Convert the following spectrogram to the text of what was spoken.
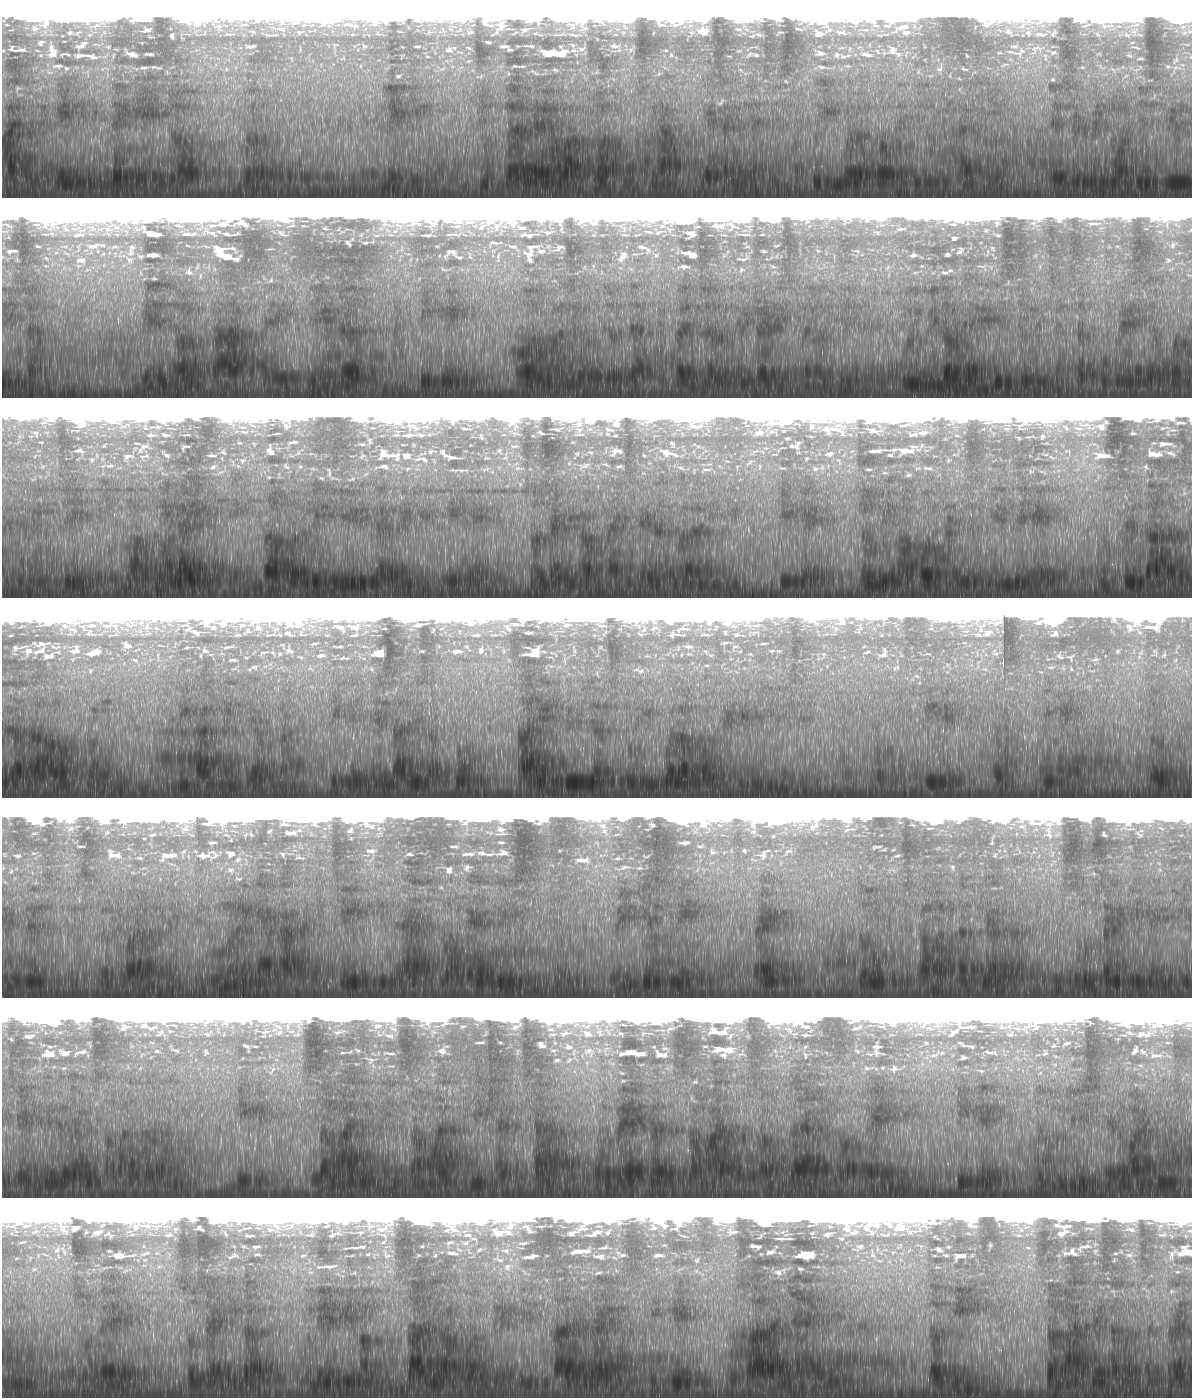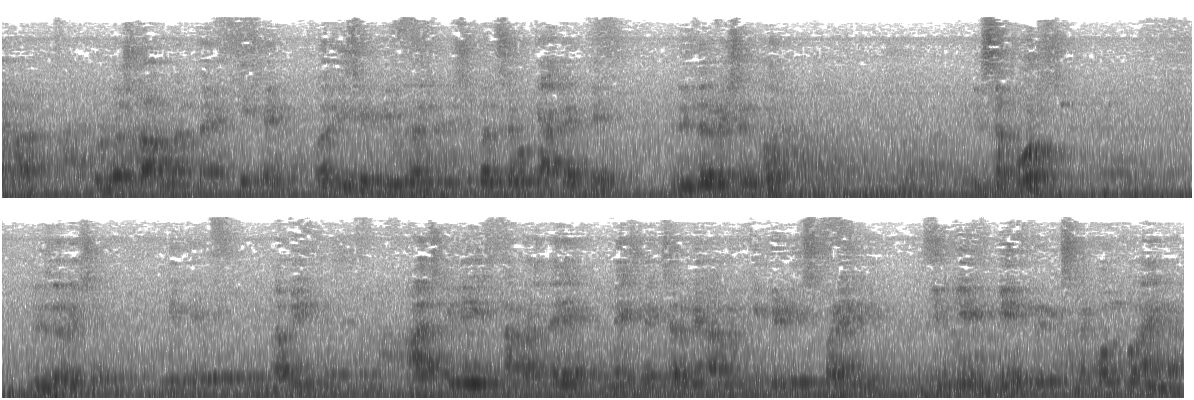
आज हमें कहीं नहीं दिखता है एक जॉब लेकिन जो कर रहे हो आप जॉब उसमें आपको कैसा मिलना चाहिए? सबको इक्वल अपॉर्चुनिटीज़ मिलना चाहिए। There should be no discrimination based on caste sex gender ठीक है? और कौन से कौन से होते हैं आपके कल्चर होते हैं ट्रेडिशनल होते हैं कोई विदाउट एनी डिस्क्रिमिनेशन सबको कैसे अपॉर्चुनिटी मिलनी चाहिए? अपनी लाइफ प्रॉपरली लीड करने की, ठीक है? सोसाइटी में अपना स्टेटस बनाने की, ठीक है? जो भी अपॉर्चुनिटीज़ मिलते हैं, उससे ज़्यादा से ज़्यादा आउटकम निकालने की अपना, ठीक है? ये सारी सबको, सारे इंडिविजुअल्स को इक्वल अपॉर्चुनिटी मिलनी चाहिए। ठीक है? ठीक है? तो डिफरेंस प्रिंसिपल के बारे में देखते हैं। तो उन्होंने क्या कहा था कि chain is as strong as its weakest link right तो उसका मतलब क्या था सोसाइटी में, ठीक है? चेन के लगा समाजदारी ठीक है। समाज में समाज एक अच्छा और बेहतर समाज और समुदाय हम सब कहेंगे, ठीक है। जो लिस्ट एडवांटेज ग्रुप जो है सोसाइटी का, उन्हें भी हम सारी अपॉर्चुनिटी सारे राइट्स ठीक है, वो सारा न्याय दे। तभी समाज कैसा बन सकता है हमारा? थोड़ा स्ट्रांग बनता है, ठीक है। और इसी डिफरेंस प्रिंसिपल से वो क्या कहते हैं? रिजर्वेशन को? सपोर्ट्स रिजर्वेशन ठीक है। अभी आज के लिए इतना पढ़ते हैं। नेक्स्ट लेक्चर में हम इनकी क्रिटिक्स पढ़ेंगे। इनके मेन क्रिटिक्स में कौन कौन आएगा?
